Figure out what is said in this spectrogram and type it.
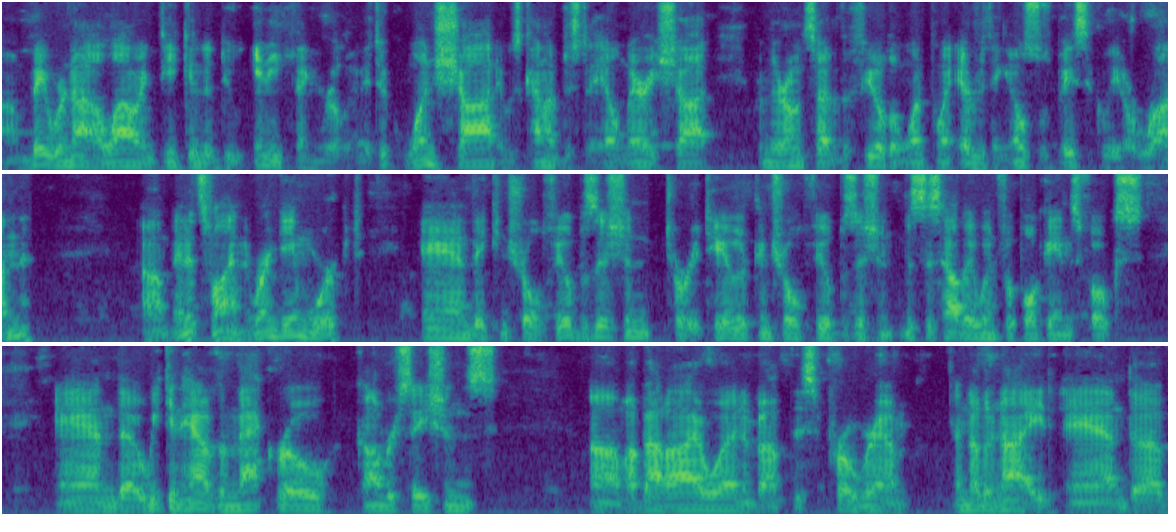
Um, they were not allowing Deacon to do anything really. They took one shot. It was kind of just a hail mary shot from their own side of the field at one point. Everything else was basically a run, um, and it's fine. The run game worked, and they controlled field position. Tory Taylor controlled field position. This is how they win football games, folks. And uh, we can have the macro conversations um, about Iowa and about this program another night, and uh,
